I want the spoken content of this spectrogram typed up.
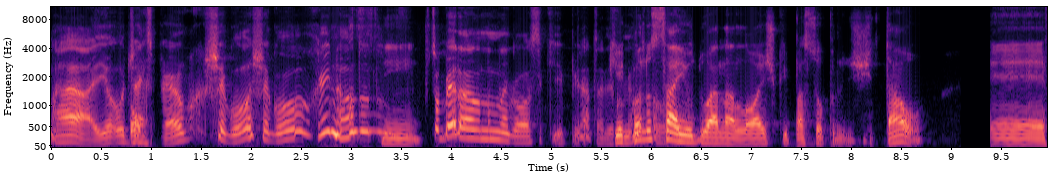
ah, e o Jack Sparrow chegou, chegou reinando, Sim. soberano no negócio aqui, pirataria. Porque quando saiu do analógico e passou para o digital, é,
